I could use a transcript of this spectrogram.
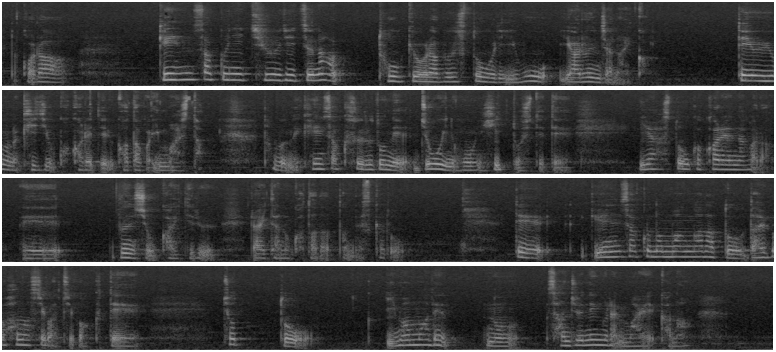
だから原作に忠実な東京ラブストーリーをやるんじゃないかっていうような記事を書かれている方がいました。多分ね検索するとね上位の方にヒットしててイラストを描かれながら、え文章を書いてるライターの方だったんですけど。で原作の漫画だとだいぶ話が違くてちょっと今までの30年ぐらい前かな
